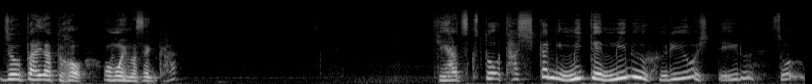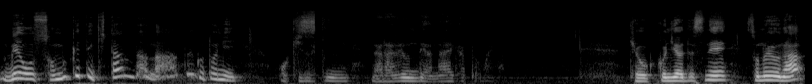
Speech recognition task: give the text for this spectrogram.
状態だと思いませんか？気が付くと確かに見て見ぬふりをしている目を背けてきたんだなということにお気づきになられるんではないかと。今日ここにはですねそのような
